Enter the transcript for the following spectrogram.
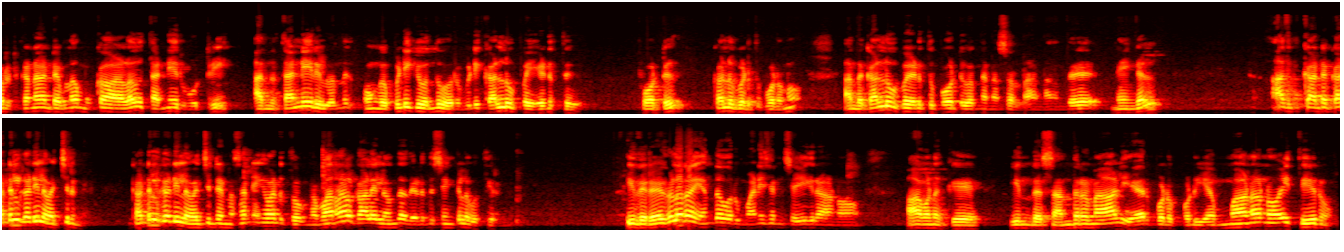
ஒரு கண்ணாடி டைமில் முக்கால் அளவு தண்ணீர் ஊற்றி அந்த தண்ணீரில் வந்து உங்கள் பிடிக்கு வந்து ஒரு பிடி கல் உப்பை எடுத்து போட்டு கல் உப்பு எடுத்து போடணும். அந்த கல் உப்பை எடுத்து போட்டு வந்து என்ன சொல்கிறான்னா வந்து நீங்கள் அது கட்ட கட்டில் கடியில் வச்சிருங்க. கட்டில் கடியில் வச்சுட்டு என்ன சார் நீங்கள் வாட்டு தூங்க மறுநாள் காலையில் வந்து அதை எடுத்து சிங்கில் ஊற்றிருங்க இது ரெகுலராக எந்த ஒரு மனுஷன் செய்கிறானோ அவனுக்கு இந்த சந்திரனால் ஏற்படக்கூடிய மனநோய் தீரும்.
